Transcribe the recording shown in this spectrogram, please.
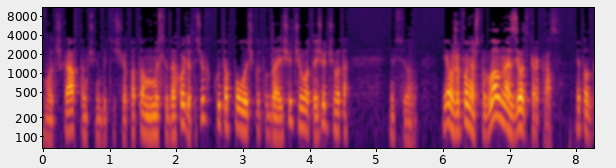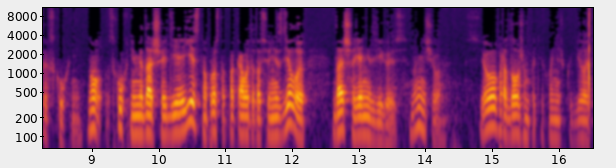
вот шкаф там что-нибудь еще. Потом мысли доходят, еще какую-то полочку туда, еще чего-то, еще чего-то. И все. Я уже понял, что главное сделать каркас. Это вот как с кухней. Ну, с кухней у меня дальше идея есть, но просто пока вот это все не сделаю, дальше я не двигаюсь. Ну ничего. Все, продолжим потихонечку делать,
